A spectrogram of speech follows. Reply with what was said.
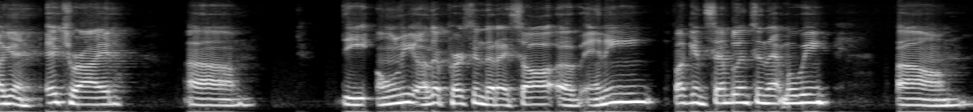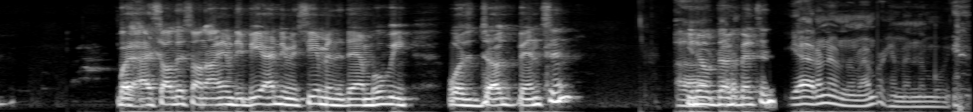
again, it tried. Um, the only other person that I saw of any fucking semblance in that movie, um, but I saw this on IMDb. I didn't even see him in the damn movie. Was Doug Benson? uh, You know Doug Benson? Yeah, I don't even remember him in the movie.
